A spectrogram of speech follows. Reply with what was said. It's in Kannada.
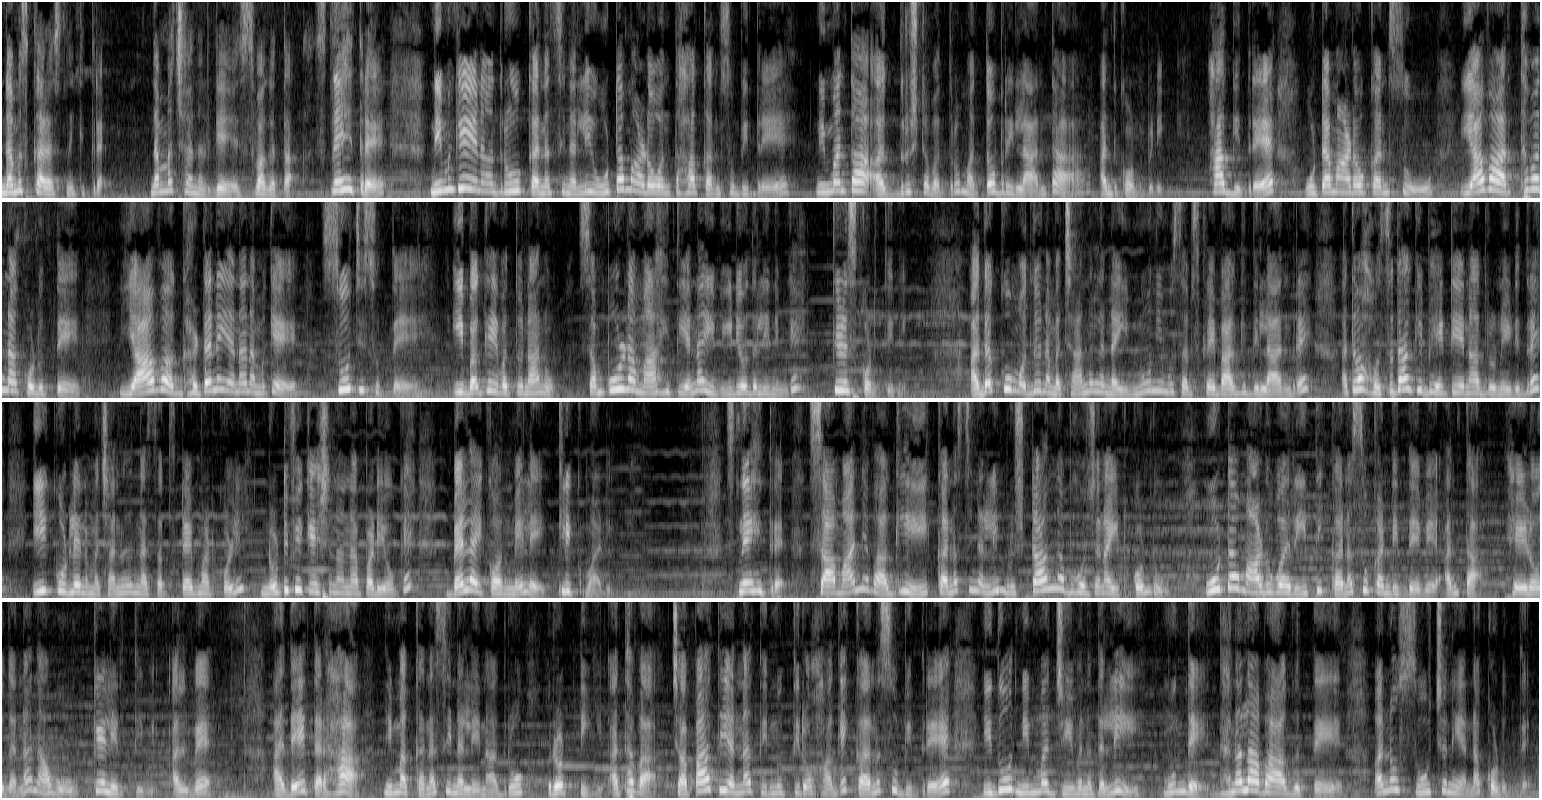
ನಮಸ್ಕಾರ ಸ್ನೇಹಿತರೆ, ನಮ್ಮ ಚಾನಲ್ಗೆ ಸ್ವಾಗತ. ಸ್ನೇಹಿತರೆ, ನಿಮಗೆ ಏನಾದರೂ ಕನಸಿನಲ್ಲಿ ಊಟ ಮಾಡುವಂತಹ ಕನಸು ಬಿದ್ದರೆ ನಿಮ್ಮಂತಹ ಅದೃಷ್ಟವಂತರು ಮತ್ತೊಬ್ಬರಿಲ್ಲ ಅಂತ ಅಂದ್ಕೊಂಡ್ಬಿಡಿ. ಹಾಗಿದ್ರೆ ಊಟ ಮಾಡೋ ಕನಸು ಯಾವ ಅರ್ಥವನ್ನು ಕೊಡುತ್ತೆ, ಯಾವ ಘಟನೆಯನ್ನು ನಮಗೆ ಸೂಚಿಸುತ್ತೆ, ಈ ಬಗ್ಗೆ ಇವತ್ತು ನಾನು ಸಂಪೂರ್ಣ ಮಾಹಿತಿಯನ್ನು ಈ ವಿಡಿಯೋದಲ್ಲಿ ನಿಮಗೆ ತಿಳಿಸ್ಕೊಡ್ತೀನಿ. ಅದಕ್ಕೂ ಮೊದಲು ನಮ್ಮ ಚಾನಲನ್ನು ಇನ್ನೂ ನೀವು ಸಬ್ಸ್ಕ್ರೈಬ್ ಆಗಿದ್ದಿಲ್ಲ ಅಂದರೆ ಅಥವಾ ಹೊಸದಾಗಿ ಭೇಟಿ ಏನಾದರೂ ನೀಡಿದರೆ ಈ ಕೂಡಲೇ ನಮ್ಮ ಚಾನಲನ್ನು ಸಬ್ಸ್ಕ್ರೈಬ್ ಮಾಡ್ಕೊಳ್ಳಿ ನೋಟಿಫಿಕೇಷನನ್ನು ಪಡೆಯೋಕೆ ಬೆಲ್ ಐಕಾನ್ ಮೇಲೆ ಕ್ಲಿಕ್ ಮಾಡಿ. ಸ್ನೇಹಿತರೆ, ಸಾಮಾನ್ಯವಾಗಿ ಕನಸಿನಲ್ಲಿ ಮೃಷ್ಟಾನ್ನ ಭೋಜನ ಇಟ್ಕೊಂಡು ಊಟ ಮಾಡುವ ರೀತಿ ಕನಸು ಕಂಡಿದ್ದೇವೆ ಅಂತ ಹೇಳೋದನ್ನು ನಾವು ಕೇಳಿರ್ತೀವಿ, ಅಲ್ವೇ? ಅದೇ ತರಹ ನಿಮ್ಮ ಕನಸಿನಲ್ಲೇನಾದರೂ ರೊಟ್ಟಿ ಅಥವಾ ಚಪಾತಿಯನ್ನು ತಿನ್ನುತ್ತಿರೋ ಹಾಗೆ ಕನಸು ಬಿದ್ದರೆ ಇದು ನಿಮ್ಮ ಜೀವನದಲ್ಲಿ ಮುಂದೆ ಧನಲಾಭ ಆಗುತ್ತೆ ಅನ್ನೋ ಸೂಚನೆಯನ್ನು ಕೊಡುತ್ತೆ.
